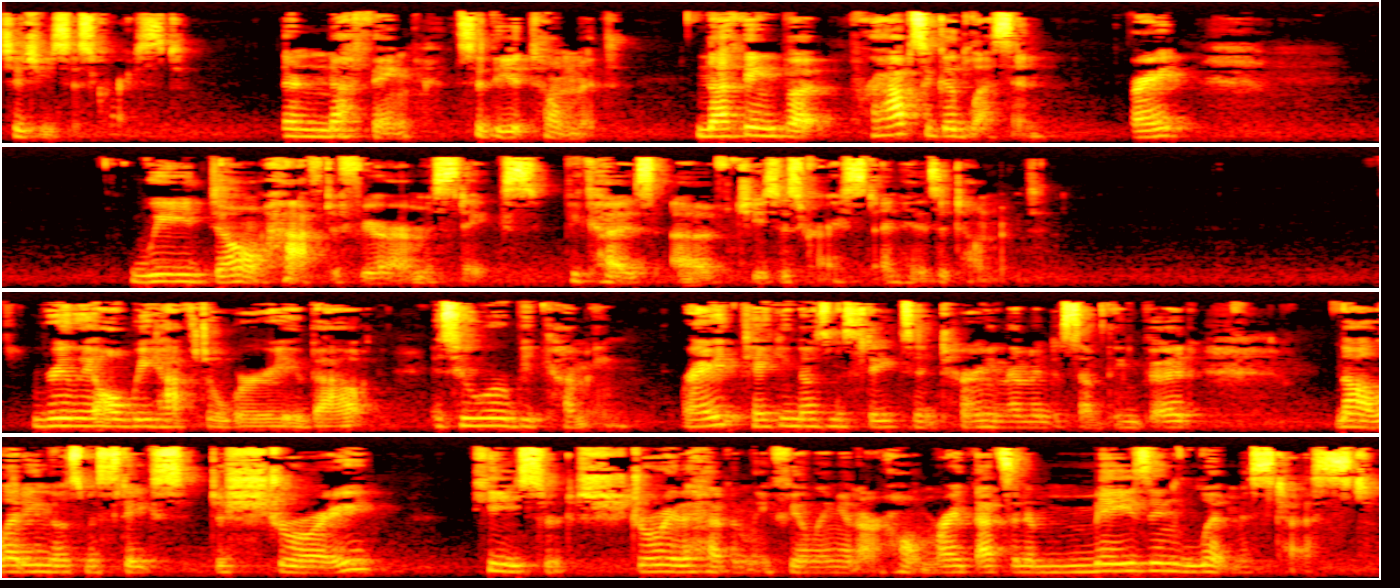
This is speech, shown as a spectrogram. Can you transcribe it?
to Jesus Christ. They're nothing to the atonement. Nothing but perhaps a good lesson, right? We don't have to fear our mistakes because of Jesus Christ and his atonement. Really, all we have to worry about is who we're becoming, right? Taking those mistakes and turning them into something good, not letting those mistakes destroy peace or destroy the heavenly feeling in our home, right? That's an amazing litmus test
